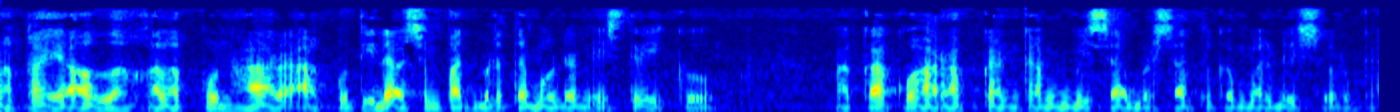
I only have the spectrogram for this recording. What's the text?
Maka ya Allah, kalaupun aku tidak sempat bertemu dengan istriku, maka aku harapkan kami bisa bersatu kembali di surga.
